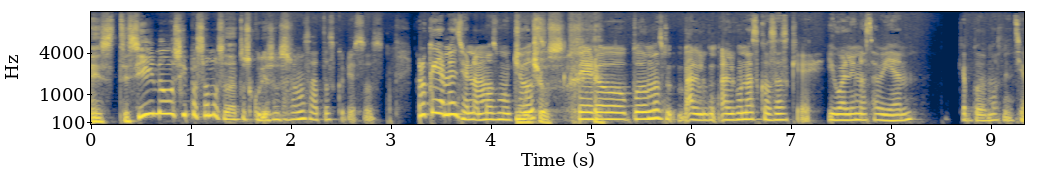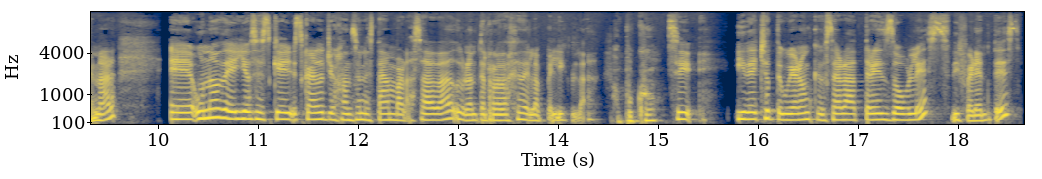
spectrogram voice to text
Este sí, no, sí pasamos a datos curiosos. Pasamos a datos curiosos. Creo que ya mencionamos muchos, muchos. pero podemos algunas cosas que igual y no sabían que podemos mencionar. Eh, uno de ellos es que Scarlett Johansson está embarazada durante el rodaje de la película. ¿A poco? Sí. Y de hecho tuvieron que usar a tres dobles diferentes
